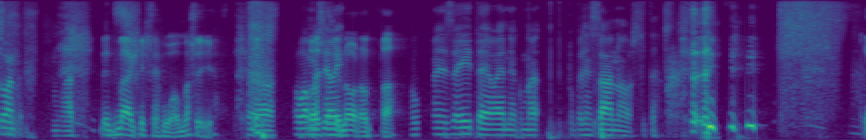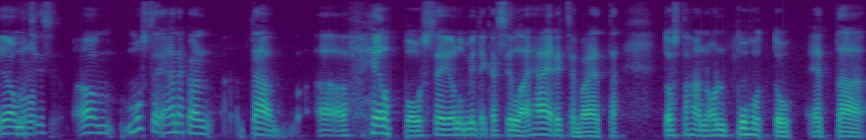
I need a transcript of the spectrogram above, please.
kontrolloimaan. Nyt mäkin se huomasin. Joo, huomasin, Osasin odottaa. Huomasin se itse jo ennen kuin mä rupesin sanoa sitä. Joo, mutta siis um, musta ei ainakaan tämä uh, helppous, se ei ollut mitenkään sillä häiritsevää, että tostahan on puhuttu, että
